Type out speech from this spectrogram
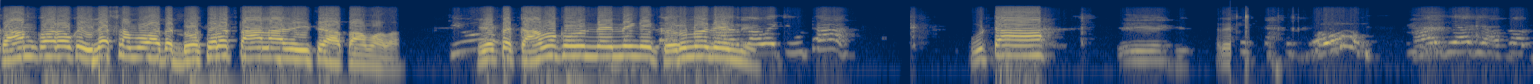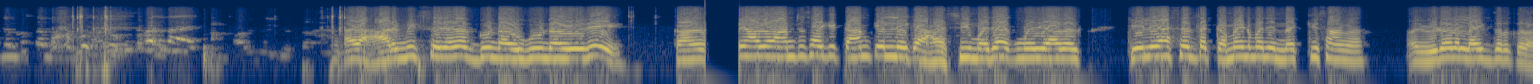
काम करावं का? हिला सांभाळू आता डोक्याला ताण आले इथे आता आम्हाला? एक तर काम करून देत नाही काही करू न नाही लावायची उठा. उठा. हो. हार आता नुसता चाललाय. अरे हार्मिक्स गुंडाळू गुंडाळू रे. कारण तुम्ही अगर आमच्यासारखे काम केले का? हसी मजाकमध्ये अगर केले असेल तर कमेंटमध्ये नक्की सांगा. आणि व्हिडिओला लाईक जर करा.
